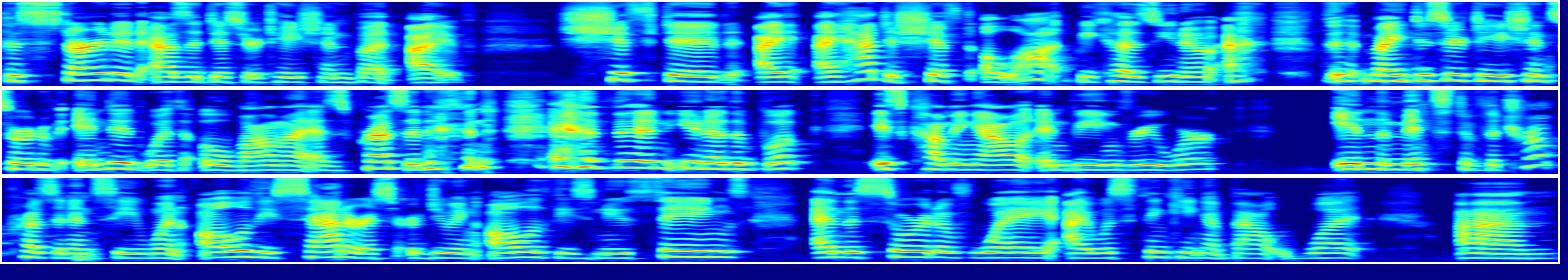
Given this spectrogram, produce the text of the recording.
this started as a dissertation, but I've shifted i i had to shift a lot because you know the, my dissertation sort of ended with obama as president and then you know the book is coming out and being reworked in the midst of the Trump presidency when all of these satirists are doing all of these new things and the sort of way I was thinking about what um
